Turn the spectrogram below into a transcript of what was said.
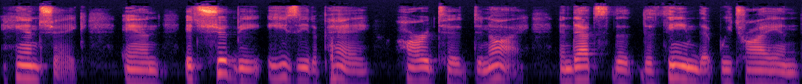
handshake. And it should be easy to pay, hard to deny. And that's the, the theme that we try and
